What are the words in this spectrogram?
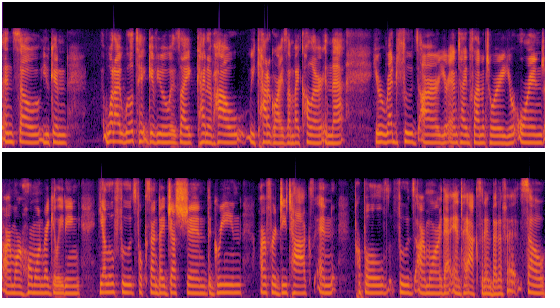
And so you can, what I will take, give you is like kind of how we categorize them by color in that your red foods are your anti-inflammatory your orange are more hormone regulating yellow foods focus on digestion the green are for detox and purple foods are more that antioxidant benefit. So,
